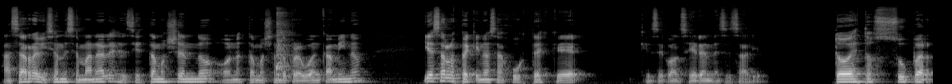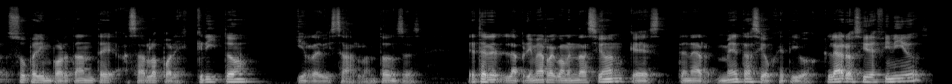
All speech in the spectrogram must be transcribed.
hacer revisiones semanales de si estamos yendo o no estamos yendo por el buen camino y hacer los pequeños ajustes que, que se consideren necesarios. Todo esto es súper, súper importante hacerlo por escrito y revisarlo. Entonces, esta es la primera recomendación que es tener metas y objetivos claros y definidos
